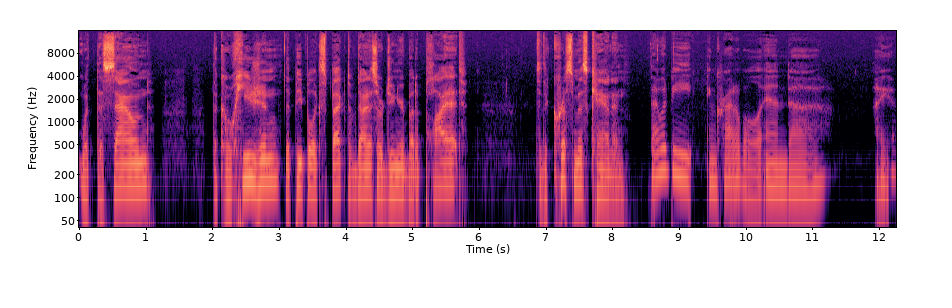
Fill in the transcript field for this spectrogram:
with the sound, the cohesion that people expect of Dinosaur Jr., but apply it to the Christmas canon. That would be incredible, and uh, I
